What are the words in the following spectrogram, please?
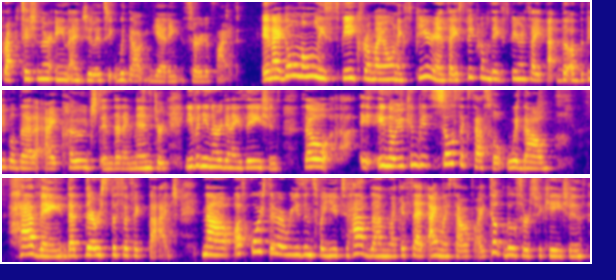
practitioner in agility without getting certified. And I don't only speak from my own experience. I speak from the experience I, of the people that I coached and that I mentored, even in organizations. So, you know, you can be so successful without having that very specific badge. Now, of course, there are reasons for you to have them. Like I said, I myself, I took those certifications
